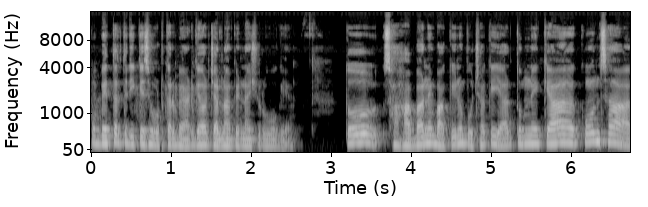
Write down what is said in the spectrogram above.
وہ بہتر طریقے سے اٹھ کر بیٹھ گیا اور چلنا پھرنا شروع ہو گیا۔ تو صحابہ نے باقی نے پوچھا کہ یار تم نے کیا، کون سا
